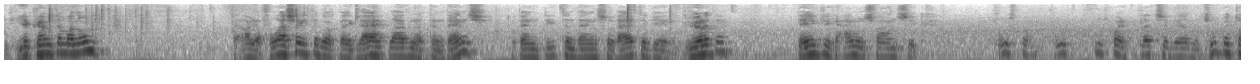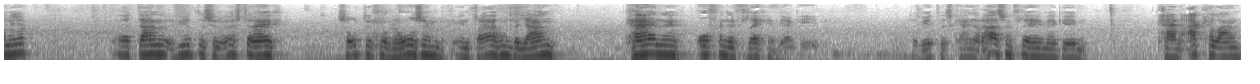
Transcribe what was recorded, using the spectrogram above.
Und hier könnte man nun, bei aller Vorsicht, aber bei gleichbleibender Tendenz, wenn die Tendenz so weitergehen würde, täglich 21 Fußball, Fußballplätze werden zubetoniert, äh, dann wird es in Österreich, so die Prognose, in 300 Jahren keine offene Fläche mehr geben. Da wird es keine Rasenfläche mehr geben, kein Ackerland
